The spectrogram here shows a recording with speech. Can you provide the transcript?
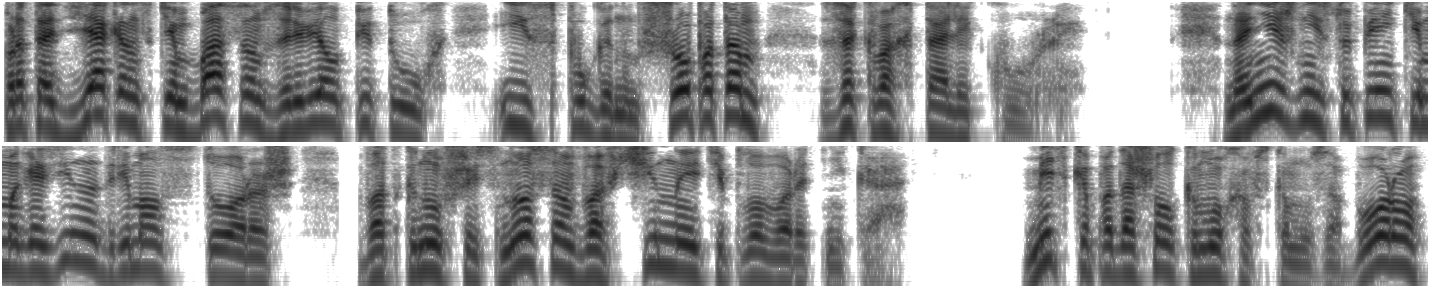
протодьяконским басом взревел петух, и испуганным шепотом заквахтали куры. На нижней ступеньке магазина дремал сторож, воткнувшись носом в овчинное тепло воротника. Медька подошел к муховскому забору,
